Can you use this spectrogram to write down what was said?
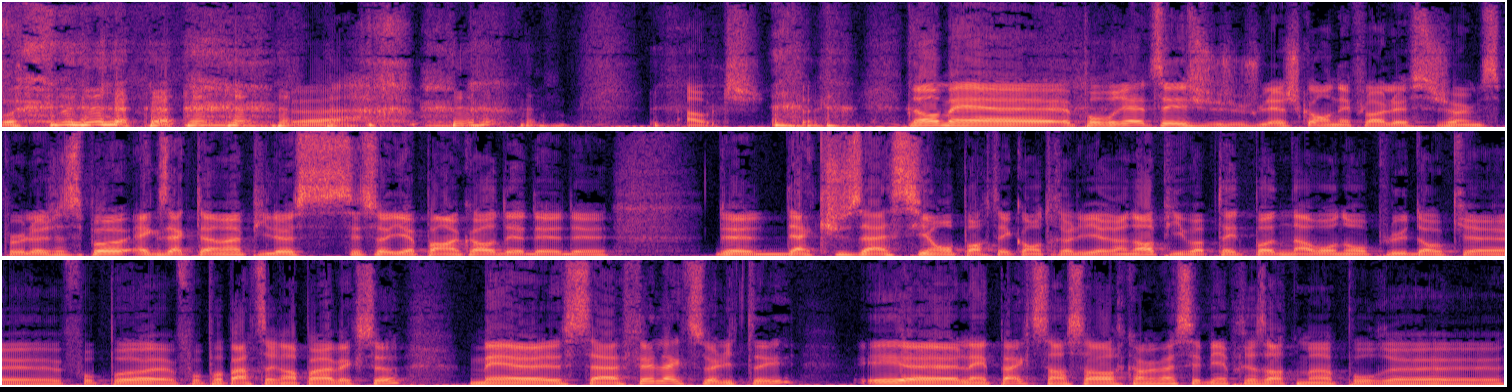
Ah. Ouch. non, mais euh, pour vrai, tu sais, je voulais juste qu'on effleure le sujet un petit peu. Là. Je sais pas exactement. Puis là, c'est ça, il n'y a pas encore de, de, de, d'accusations portées contre Olivier Renard. Puis il va peut-être pas en avoir non plus. Donc, euh, faut pas faut pas partir en peur avec ça. Mais euh, ça a fait l'actualité. Et euh, l'impact s'en sort quand même assez bien présentement pour euh,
